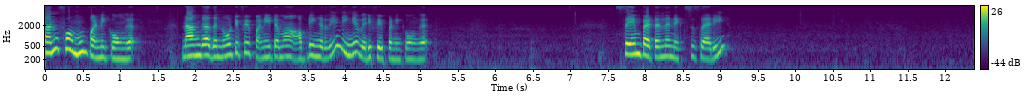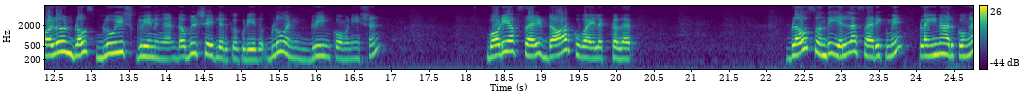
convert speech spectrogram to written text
கன்ஃபார்மும் பண்ணிக்கோங்க. நாங்கள் அதை நோட்டிஃபை பண்ணிட்டோமா அப்படிங்கிறதையும் நீங்கள் வெரிஃபை பண்ணிக்கோங்க. சேம் பேட்டர்னில் next saree. Balloon blouse bluish க்ரீனுங்க டபுள் ஷேடில் இருக்கக்கூடியது. Blue and green combination body of saree dark violet colour blouse வந்து எல்லா சாரீக்குமே ப்ளைனாக இருக்குங்க.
